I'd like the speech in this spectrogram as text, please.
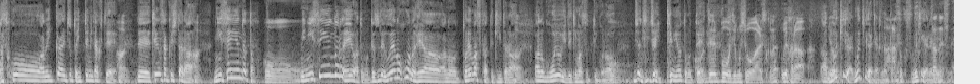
あそこあの一回ちょっと行ってみたくて、はい、で検索したら、はい、2000円だったもん。で2000円ならええわと思ってそれで上の方の部屋あの取れますかって聞いたら、はい、あのご用意できますって言うからじゃあじゃあ行ってみようと思って。で某事務所あれですかね？上から。あ向きが向きが逆だったね。向きがね。残念ですね。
